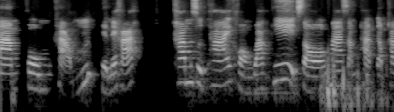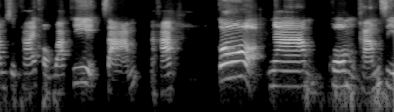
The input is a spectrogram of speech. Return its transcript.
ามคมขำเห็นไหมคะ คำสุดท้ายของวรรคที่สองมาสัมผัสกับคำสุดท้ายของวรรคที่สามนะคะ ก็งามคมขำสี่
